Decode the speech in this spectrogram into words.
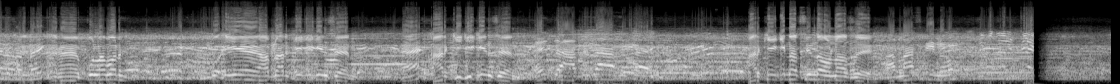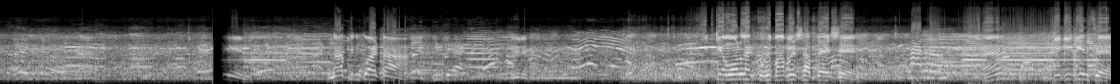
হ্যাঁ পোলাবার ইয়ে আপনার কি কি কিনছেন? হ্যাঁ? আর কি কি কিনছেন? আর কি কেনার চিন্তা ভাবনা আছে? আর মাছ কিনো? নাতিন কয়টা? কেমন লাগতেছে বাপের সাথে এসে? ভালো। হ্যাঁ? কি কি কিনছেন?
